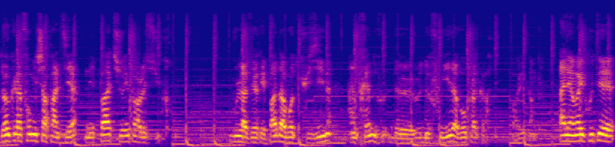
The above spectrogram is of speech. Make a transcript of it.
Donc la fourmi charpentière n'est pas attirée par le sucre. Vous ne la verrez pas dans votre cuisine en train de, fouiller dans vos placards, par exemple. Allez, on va écouter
